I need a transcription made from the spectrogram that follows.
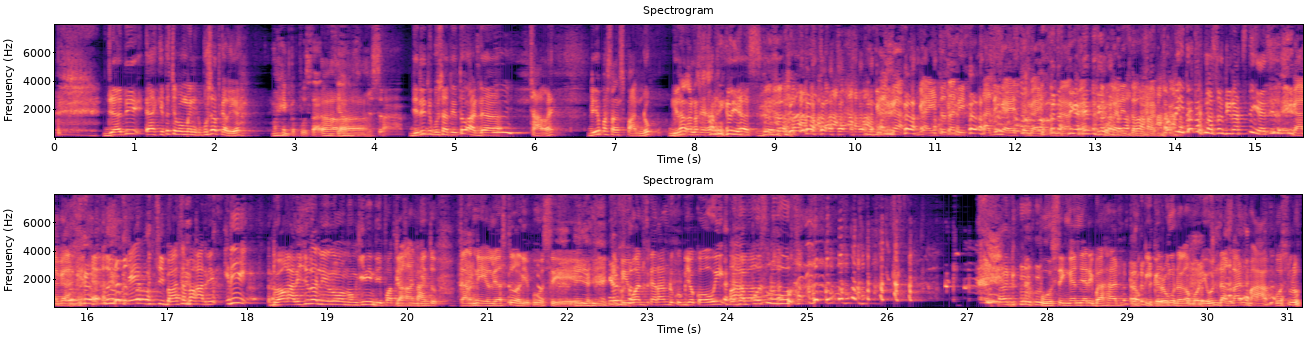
Jadi ya kita coba main ke pusat kali ya Main ke pusat. Uh, Siap. uh, se- Jadi di pusat itu ada caleg Dia pasang spanduk Bilang anaknya Karnilias enggak enggak enggak itu tadi. Tadi enggak itu enggak itu. Enggak, Tadi nggak itu. Bukan itu bukan. bukan. Tapi itu termasuk dinasti gak sih? Enggak enggak. enggak. lu kayak benci banget sama Karni. Ini dua kali juga nih lu ngomong gini di podcast Jangan kita. gitu. Ilyas tuh lagi pusing. TV One sekarang dukung Jokowi, mampus lu. Aduh Pusing kan nyari bahan. Rocky Gerung udah gak mau diundang kan, mampus lu.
